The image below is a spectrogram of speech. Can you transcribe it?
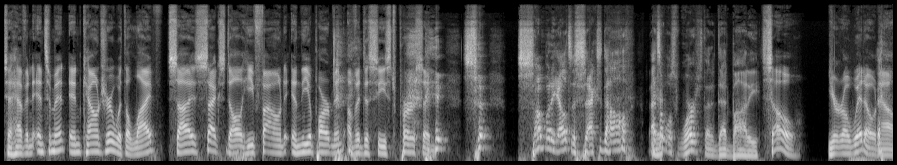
to have an intimate encounter with a life size sex doll he found in the apartment of a deceased person. So, somebody else's sex doll? That's almost worse than a dead body. So, you're a widow now.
